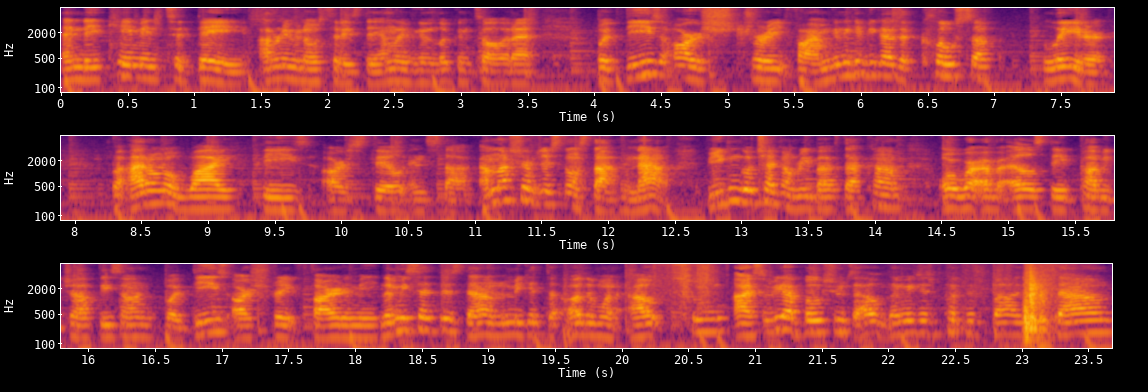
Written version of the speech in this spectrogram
and they came in today. I don't even know it's today's day. I'm not even gonna look into all of that. But these are straight fire. I'm gonna give you guys a close up later but I don't know why these are still in stock. I'm not sure if they're still in stock now, but you can go check on Reeboks.com or wherever else they probably drop these on. But these are straight fire to me. Let me set this down. Let me get the other one out too. Alright, so we got both shoes out. Let me just put this box down.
